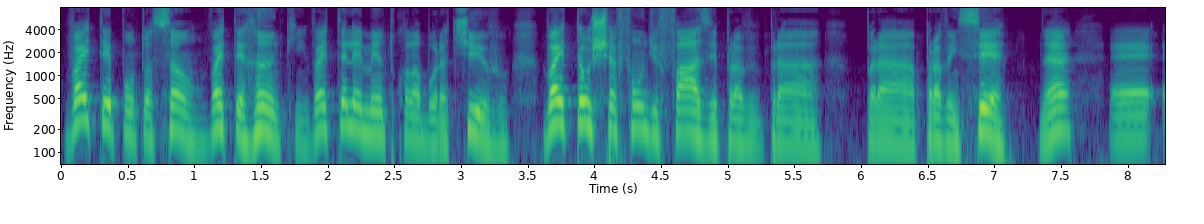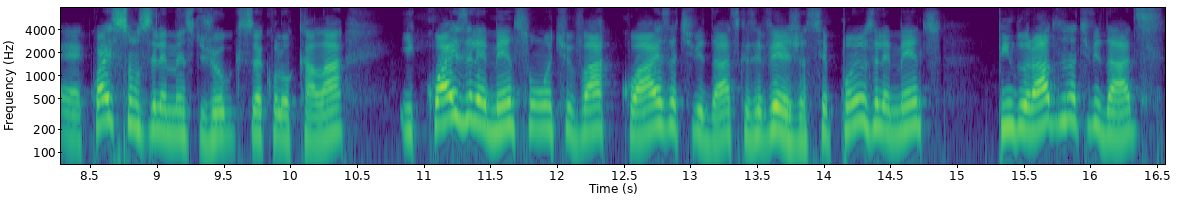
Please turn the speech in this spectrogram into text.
vai ter pontuação, vai ter ranking, vai ter elemento colaborativo, vai ter o chefão de fase para vencer, né? É, é, quais são os elementos de jogo que você vai colocar lá e quais elementos vão motivar quais atividades? Quer dizer, veja, você põe os elementos pendurados nas atividades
